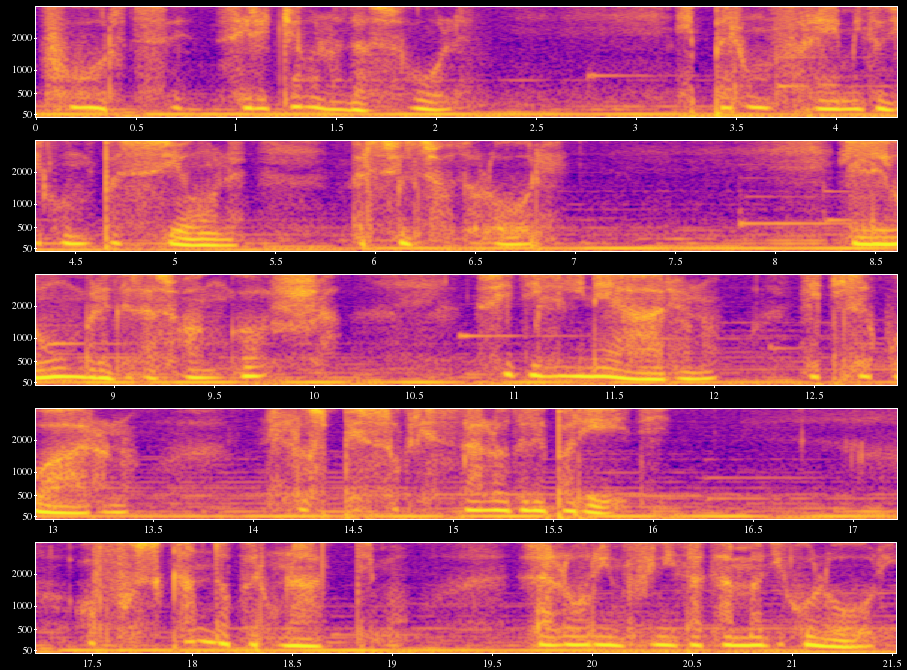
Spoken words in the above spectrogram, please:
forse si reggevano da sole, e per un fremito di compassione verso il suo dolore, e le ombre della sua angoscia si delinearono e dileguarono nello spesso cristallo delle pareti, offuscando per un attimo la loro infinita gamma di colori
